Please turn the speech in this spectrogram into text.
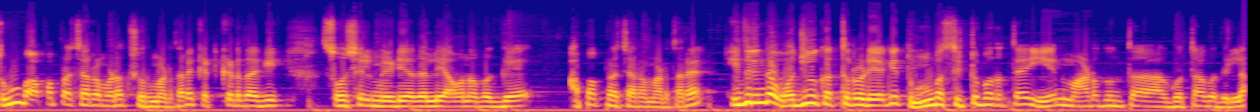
ತುಂಬಾ ಅಪಪ್ರಚಾರ ಮಾಡೋಕೆ ಶುರು ಮಾಡ್ತಾರೆ. ಕೆಟ್ಟ ಕೆಟ್ಟದಾಗಿ ಸೋಷಿಯಲ್ ಮೀಡಿಯಾದಲ್ಲಿ ಅವನ ಬಗ್ಗೆ ಅಪಪ್ರಚಾರ ಮಾಡ್ತಾರೆ. ಇದರಿಂದ ವಜು ಕತ್ತರೋಡಿಯಾಗಿ ತುಂಬಾ ಸಿಟ್ಟು ಬರುತ್ತೆ. ಏನು ಮಾಡೋದು ಅಂತ ಗೊತ್ತಾಗೋದಿಲ್ಲ.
